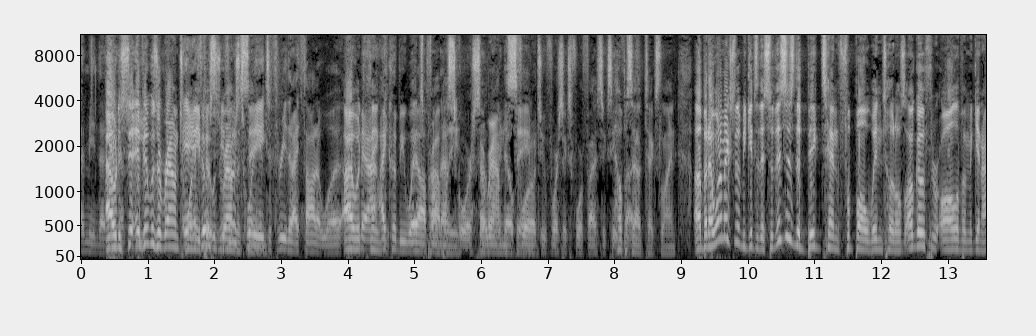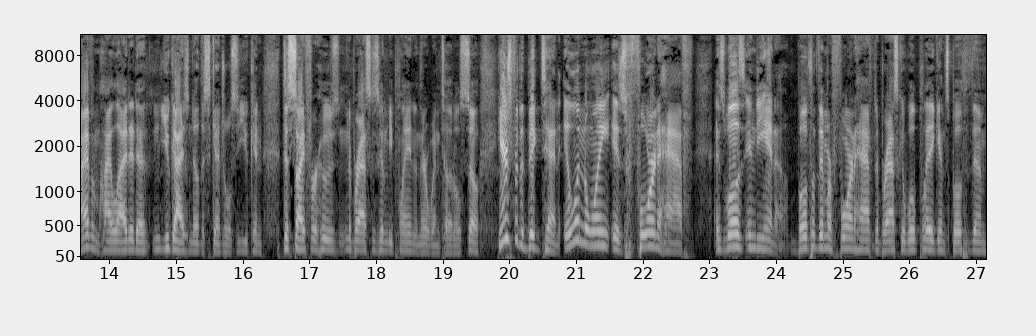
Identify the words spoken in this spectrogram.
I mean that I would assume if it was around 20, if, it was, around the 28 same. to 3 that I thought it was. I would mean, think I, could be way off on that score. So around let me know same. 402 464 5685. Help us out, text line. Uh, but I want to make sure that we get to this. So this is the Big Ten football win totals. I'll go through all of them again. I have them highlighted. Uh, you guys know the schedule, so you can decipher who's Nebraska's going to be playing and their win totals. So here's for the Big Ten. Illinois is four and a half, as well as Indiana. Both of them are four and a half. Nebraska will play against both of them.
